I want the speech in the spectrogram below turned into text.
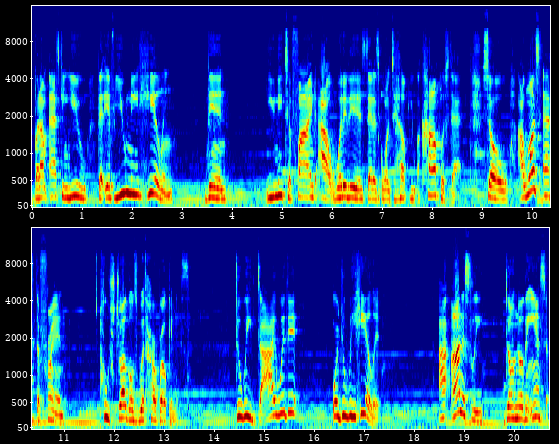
but I'm asking you that if you need healing, then you need to find out what it is that is going to help you accomplish that. So I once asked a friend, who struggles with her brokenness. Do we die with it or do we heal it? I honestly don't know the answer,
